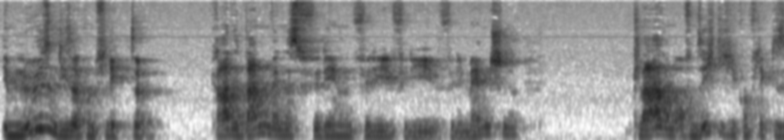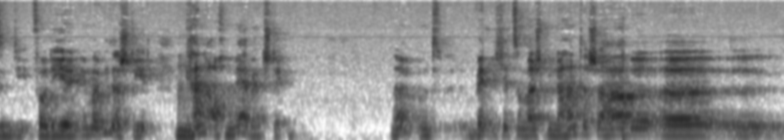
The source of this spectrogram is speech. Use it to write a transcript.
im Lösen dieser Konflikte gerade dann, wenn es für den, für die, für die, für die Menschen klare und offensichtliche Konflikte sind, die, vor denen immer wieder steht, mhm. kann auch ein Mehrwert stecken. Ne? Und wenn ich jetzt zum Beispiel eine Handtasche habe, äh,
